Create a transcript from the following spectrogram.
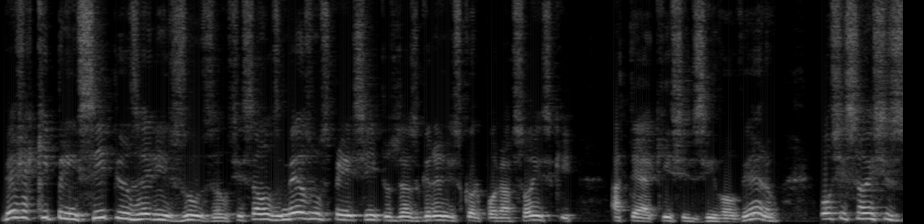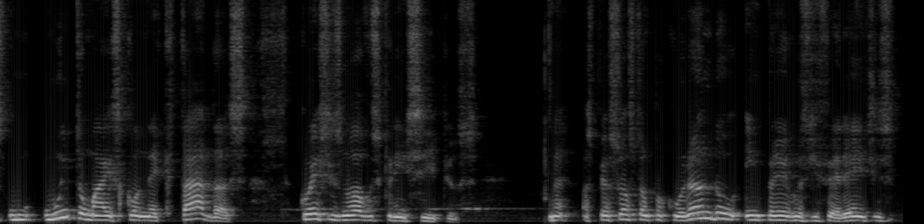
Veja que princípios eles usam, se são os mesmos princípios das grandes corporações que até aqui se desenvolveram, ou se são esses muito mais conectadas com esses novos princípios. Né? As pessoas estão procurando empregos diferentes.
